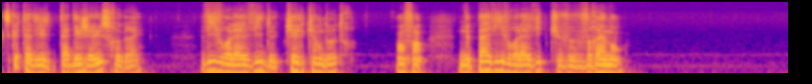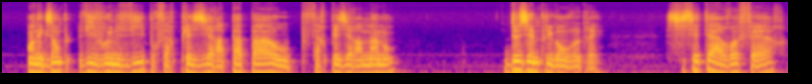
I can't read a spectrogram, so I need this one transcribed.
Est-ce que tu as, as, déjà eu ce regret? Vivre la vie de quelqu'un d'autre? Enfin, ne pas vivre la vie que tu veux vraiment? En exemple, vivre une vie pour faire plaisir à papa ou faire plaisir à maman. Deuxième plus grand regret. Si c'était à refaire,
